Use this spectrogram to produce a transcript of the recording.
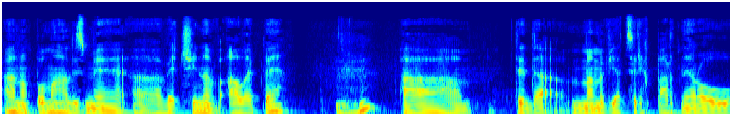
Áno, pomáhali sme uh, väčšina v Alepe. Mm-hmm a teda máme viacerých partnerov e,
